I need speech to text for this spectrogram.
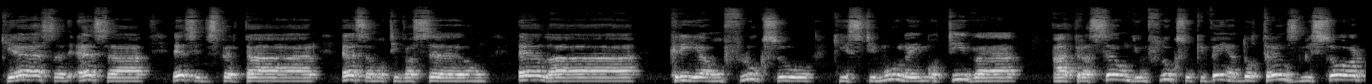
que essa, essa, esse despertar, essa motivação, ela cria um fluxo que estimula e motiva a atração de um fluxo que venha do transmissor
